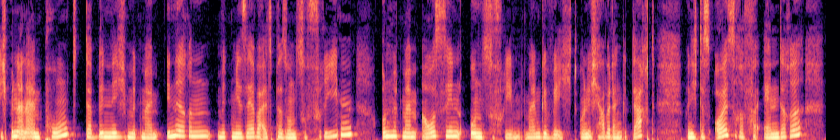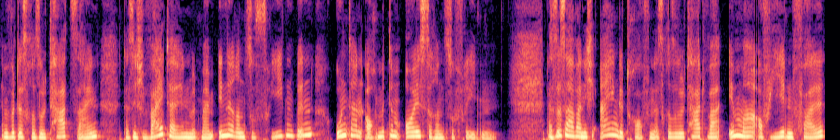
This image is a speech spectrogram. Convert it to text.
ich bin an einem Punkt, da bin ich mit meinem Inneren, mit mir selber als Person zufrieden und mit meinem Aussehen unzufrieden, mit meinem Gewicht. Und ich habe dann gedacht, wenn ich das Äußere verändere, dann wird das Resultat sein, dass ich weiterhin mit meinem Inneren zufrieden bin und dann auch mit dem Äußeren zufrieden. Das ist aber nicht eingetroffen. Das Resultat war immer auf jeden Fall,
